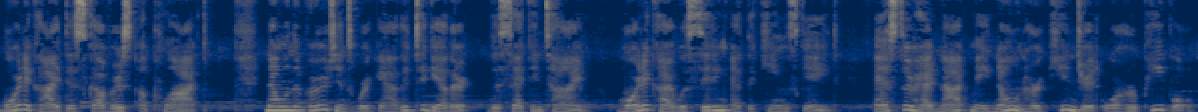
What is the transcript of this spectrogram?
Mordecai discovers a plot. Now, when the virgins were gathered together the second time, Mordecai was sitting at the king's gate. Esther had not made known her kindred or her people,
